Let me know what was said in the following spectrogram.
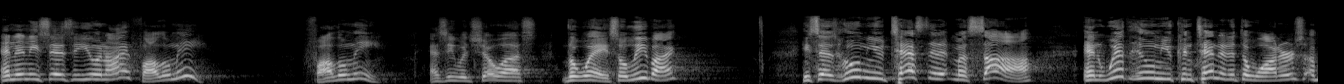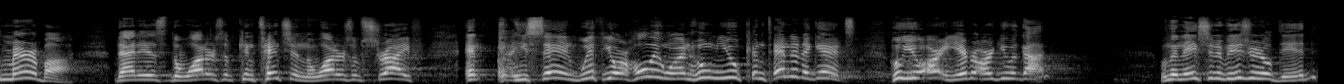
And then he says to you and I, follow me. Follow me. As he would show us the way. So Levi, he says, Whom you tested at Massah, and with whom you contended at the waters of Meribah. That is the waters of contention, the waters of strife. And he's saying, with your Holy One, whom you contended against, who you are. You ever argue with God? When the nation of Israel did,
